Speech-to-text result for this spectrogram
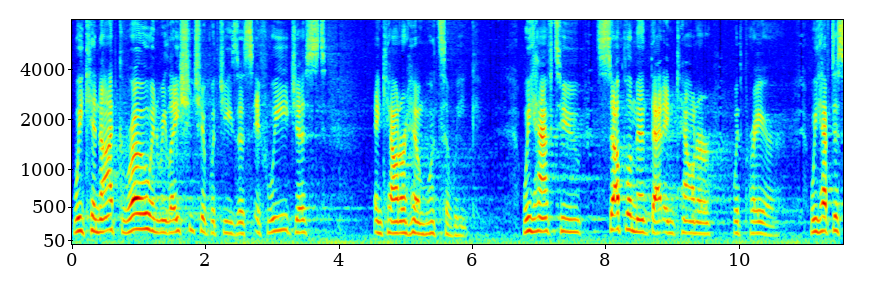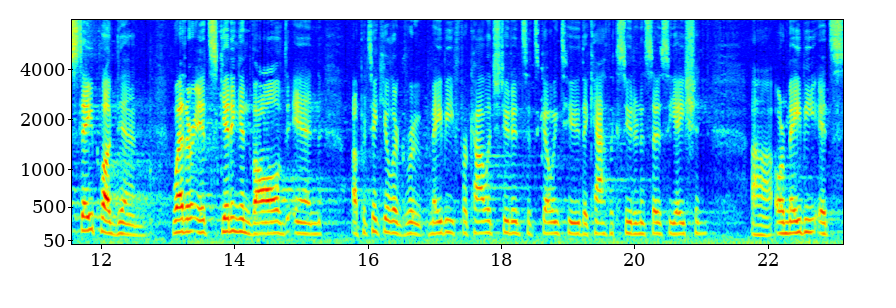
We cannot grow in relationship with Jesus if we just encounter Him once a week. We have to supplement that encounter with prayer. We have to stay plugged in, whether it's getting involved in a particular group. Maybe for college students, it's going to the Catholic Student Association. Uh, or maybe it's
